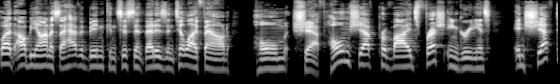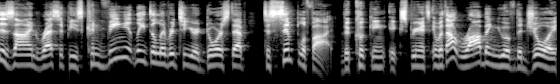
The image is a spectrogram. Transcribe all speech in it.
But I'll be honest, I haven't been consistent. That is until I found Home Chef. Home Chef provides fresh ingredients and chef designed recipes conveniently delivered to your doorstep to simplify the cooking experience and without robbing you of the joy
